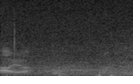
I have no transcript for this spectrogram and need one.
higher.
